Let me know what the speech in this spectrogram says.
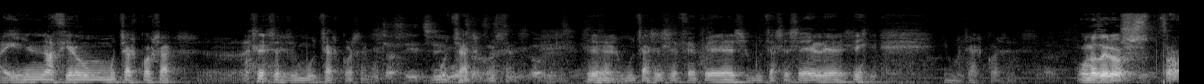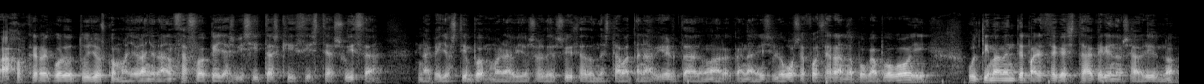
Ahí nacieron muchas cosas, muchas cosas. Muchas hits, muchas cosas. muchas SCPs, muchas SLs y muchas cosas. Uno de los trabajos que recuerdo tuyos con mayor añoranza fue aquellas visitas que hiciste a Suiza, en aquellos tiempos maravillosos de Suiza, donde estaba tan abierta ¿no? al cannabis, y luego se fue cerrando poco a poco y últimamente parece que está queriéndose abrir. ¿no?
